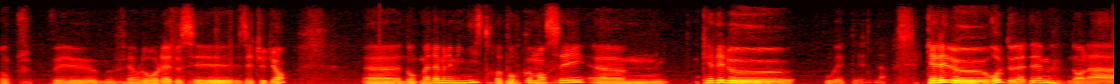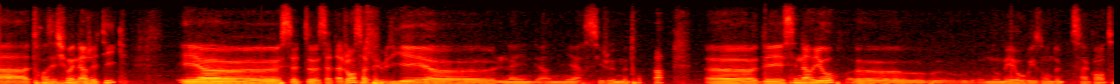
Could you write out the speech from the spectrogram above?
donc je vais me faire le relais de ces étudiants. Euh, donc, Madame la Ministre, pour commencer, quel est le où est-elle là? Quel est le rôle de l'ADEME dans la transition énergétique? Et euh, cette, agence a publié euh, l'année dernière, si je ne me trompe pas, euh, des scénarios nommés Horizon 2050.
